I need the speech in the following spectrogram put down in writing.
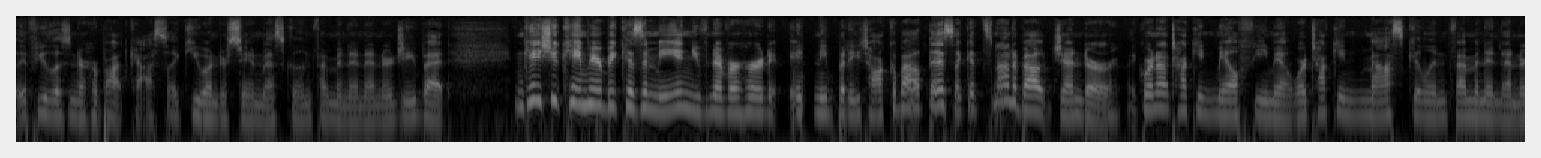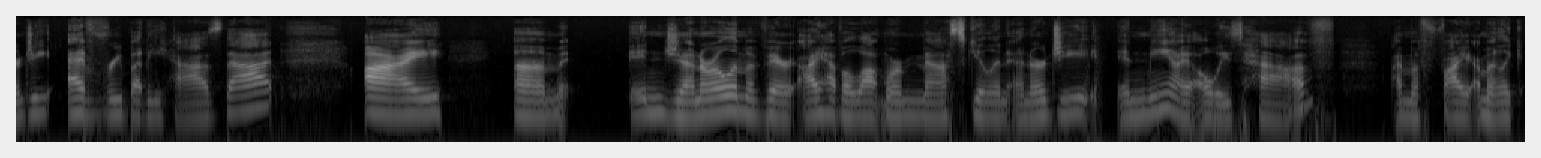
if you listen to her podcast like you understand masculine feminine energy. But in case you came here because of me and you've never heard anybody talk about this like it's not about gender. Like we're not talking male female. We're talking masculine feminine energy. Everybody has that. I um in general i'm a very i have a lot more masculine energy in me. I always have. I'm a fire i'm a, like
